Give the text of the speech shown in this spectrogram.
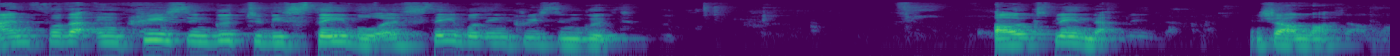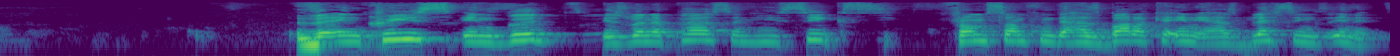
and for that increase in good to be stable, a stable increase in good. I'll explain that, inshallah. The increase in good is when a person he seeks from something that has barakah in it, has blessings in it.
